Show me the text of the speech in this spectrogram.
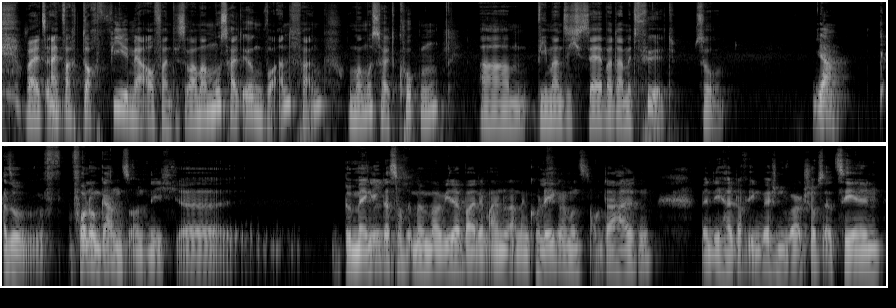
weil es einfach doch viel mehr Aufwand ist. Aber man muss halt irgendwo anfangen und man muss halt gucken, ähm, wie man sich selber damit fühlt. So. Ja, also voll und ganz. Und ich äh, bemängel das auch immer mal wieder bei dem einen oder anderen Kollegen, wenn wir uns da unterhalten, wenn die halt auf irgendwelchen Workshops erzählen,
